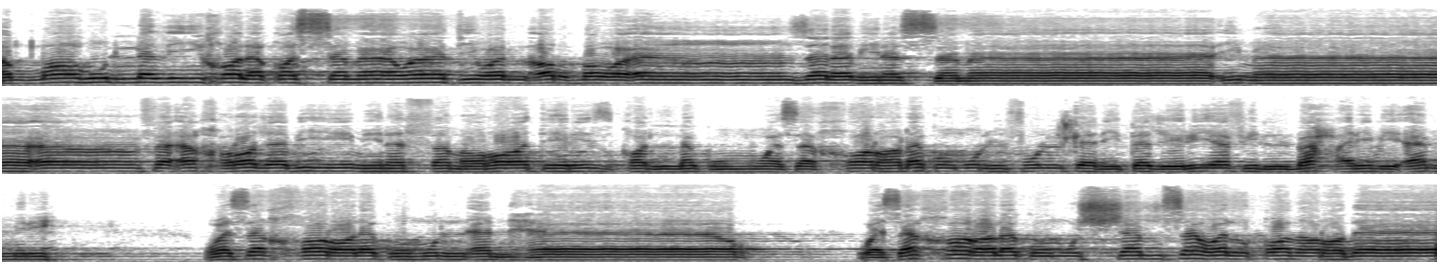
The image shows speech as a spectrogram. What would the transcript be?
اللَّهُ الَّذِي خَلَقَ السَّمَاوَاتِ وَالْأَرْضَ وَأَنزَلَ مِنَ السَّمَاءِ مَاءً فَأَخْرَجَ بِهِ مِنَ الثَّمَرَاتِ رِزْقًا لَّكُمْ وَسَخَّرَ لَكُمُ الْفُلْكَ لِتَجْرِيَ فِي الْبَحْرِ بِأَمْرِهِ. وَسَخَّرَ لَكُمُ الْأَنْهَارَ وَسَخَّرَ لَكُمُ الشَّمْسَ وَالْقَمَرَ دَائِبَيْنِ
